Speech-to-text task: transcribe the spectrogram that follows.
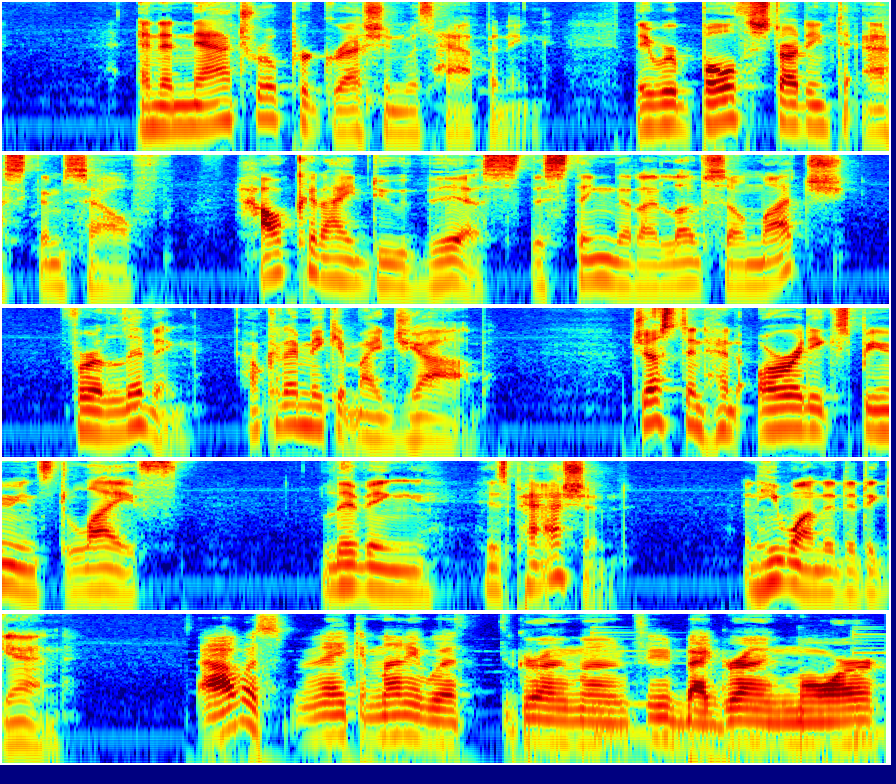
and a natural progression was happening. They were both starting to ask themselves, how could I do this, this thing that I love so much, for a living? How could I make it my job? Justin had already experienced life living his passion, and he wanted it again. I was making money with growing my own food by growing more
